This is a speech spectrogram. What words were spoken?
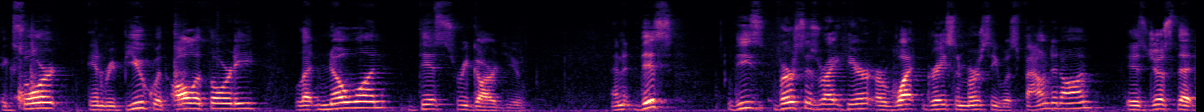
exhort, and rebuke with all authority. Let no one disregard you. And this, these verses right here are what grace and mercy was founded on, is just that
